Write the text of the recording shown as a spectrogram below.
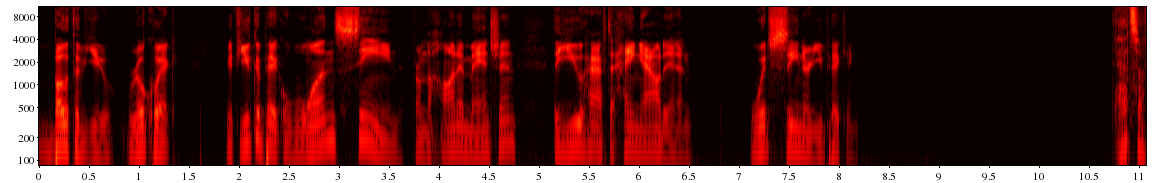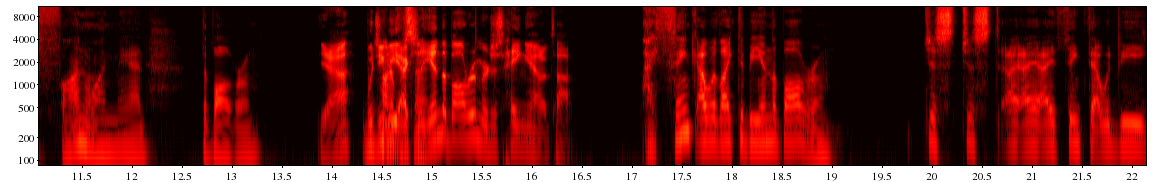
both of you, real quick, if you could pick one scene from the Haunted Mansion that you have to hang out in, which scene are you picking? That's a fun one, man. The ballroom. Yeah, would you be 100%. actually in the ballroom or just hanging out up top? I think I would like to be in the ballroom. Just, just, I, I, think that would be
